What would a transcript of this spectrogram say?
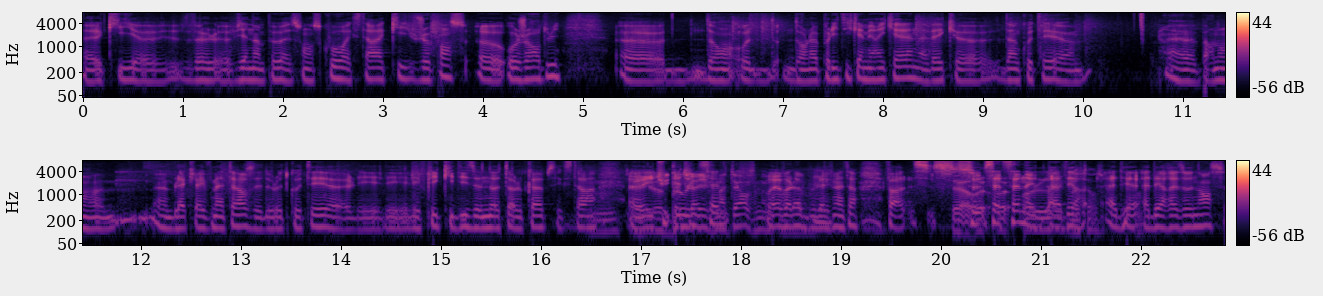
euh, qui euh, veulent viennent un peu à son secours, etc. Qui, je pense, euh, aujourd'hui euh, dans, la politique américaine, avec euh, d'un côté. euh, euh, pardon, euh, euh, Black Lives Matter et de l'autre côté euh, les, les, les flics qui disent not all cops, etc. Mmh. Et et tu- et Blue le Lives sais. Matter. Ouais, voilà, Blue Lives Matter. Enfin, ce- cette scène all a des, a des, a des résonances,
